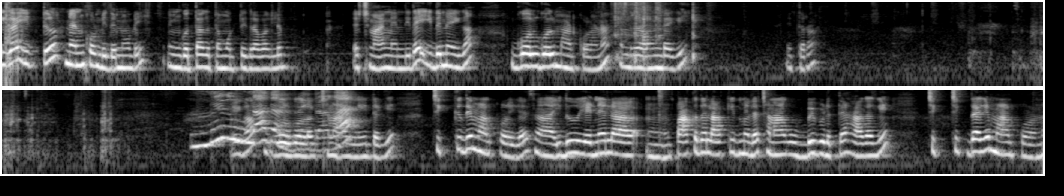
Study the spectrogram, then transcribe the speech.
ಈಗ ಇಟ್ಟು ನೆನ್ಕೊಂಡಿದೆ ನೋಡಿ. ನಿಮ್ಗೆ ಗೊತ್ತಾಗುತ್ತೆ, ಮುಟ್ಟಿದ್ರೆ ಅವಾಗಲೇ ಎಷ್ಟು ಚೆನ್ನಾಗಿ ನೆಂದಿದೆ. ಇದನ್ನೇ ಈಗ ಗೋಲ್ ಗೋಲ್ ಮಾಡ್ಕೊಳ್ಳೋಣ. ಅಂದರೆ ರೌಂಡಾಗಿ ಈ ಥರ ಗೋಲ್ ಗೋಲಾಗಿ ಚೆನ್ನಾಗಿ ನೀಟಾಗಿ ಚಿಕ್ಕದೇ ಮಾಡ್ಕೊಳ್ಳಿ ಗೈಸ್ ಇದು ಎಣ್ಣೆಲ್ಲ ಪಾಕದಲ್ಲಿ ಹಾಕಿದ್ಮೇಲೆ ಚೆನ್ನಾಗಿ ಉಬ್ಬಿ ಬಿಡುತ್ತೆ. ಹಾಗಾಗಿ ಚಿಕ್ಕ ಚಿಕ್ಕದಾಗೆ ಮಾಡ್ಕೊಳ್ಳೋಣ.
